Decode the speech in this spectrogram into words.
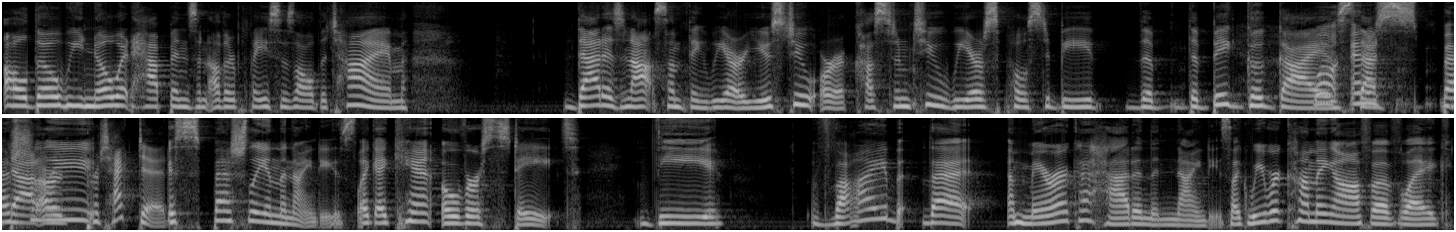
although we know it happens in other places all the time, that is not something we are used to or accustomed to. We are supposed to be the the big good guys and that, that are protected. especially in the 90s. Like I can't overstate the vibe that America had in the 90s. Like we were coming off of like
